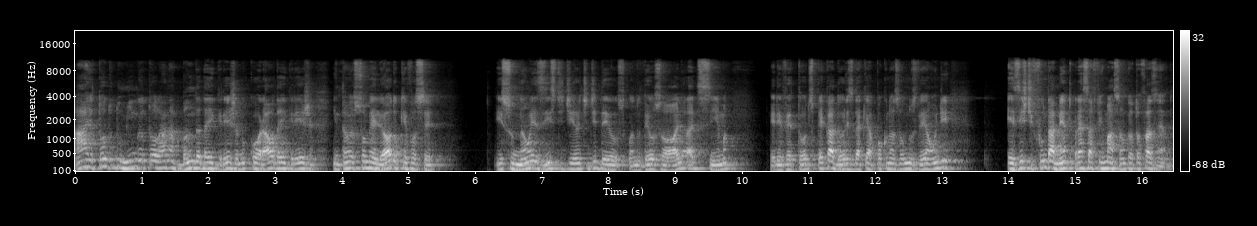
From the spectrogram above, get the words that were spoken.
Ah, eu todo domingo eu estou lá na banda da igreja, no coral da igreja, então eu sou melhor do que você. Isso não existe diante de Deus. Quando Deus olha lá de cima, ele vê todos os pecadores e daqui a pouco nós vamos ver onde existe fundamento para essa afirmação que eu estou fazendo.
